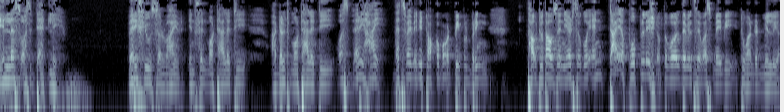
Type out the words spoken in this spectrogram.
Illness was deadly. Very few survived. Infant mortality adult mortality was very high. That's why when you talk about people bring 2000 years ago, entire population of the world, they will say was maybe 200 million.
